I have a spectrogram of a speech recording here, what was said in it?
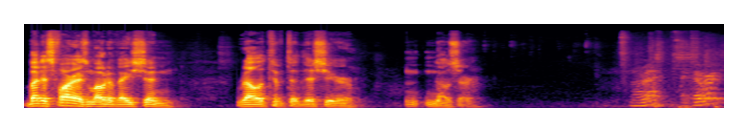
but as far as motivation relative to this year, no, sir. All right, I cover it.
